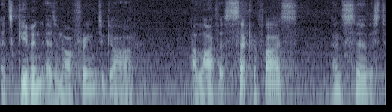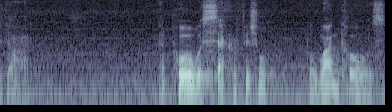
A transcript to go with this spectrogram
it's given as an offering to God, a life of sacrifice and service to God. And Paul was sacrificial for one cause.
